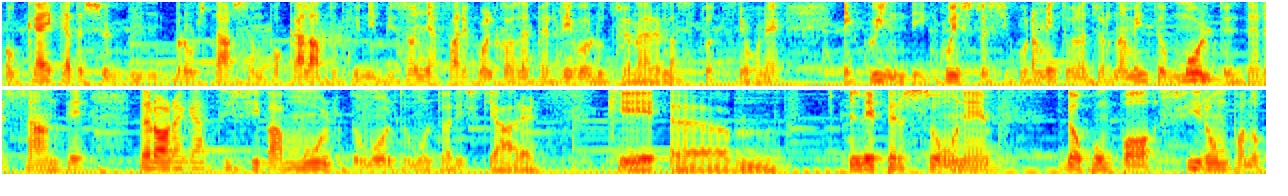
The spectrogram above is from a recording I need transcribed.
ok che adesso il Brawl Stars è un po' calato quindi bisogna fare qualcosa per rivoluzionare la situazione. E quindi questo è sicuramente un aggiornamento molto interessante. Però ragazzi si va molto molto molto a rischiare che ehm, le persone dopo un po' si rompano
